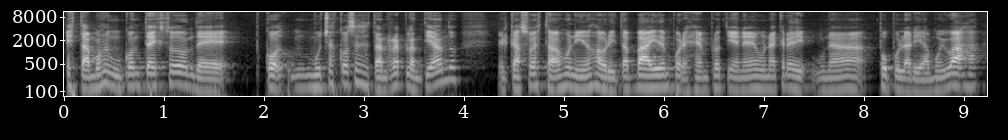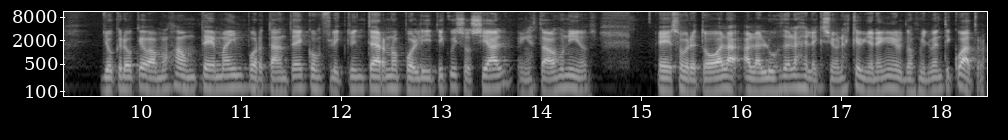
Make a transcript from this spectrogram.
estamos en un contexto donde muchas cosas se están replanteando. El caso de Estados Unidos, ahorita Biden, por ejemplo, tiene una, una popularidad muy baja. Yo creo que vamos a un tema importante de conflicto interno político y social en Estados Unidos, eh, sobre todo a la, luz de las elecciones que vienen en el 2024.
